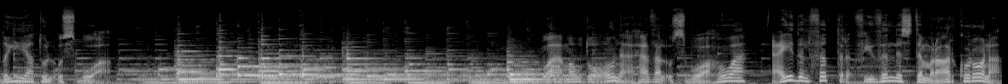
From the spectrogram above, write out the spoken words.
قضية الأسبوع. وموضوعنا هذا الأسبوع هو عيد الفطر في ظل استمرار كورونا.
